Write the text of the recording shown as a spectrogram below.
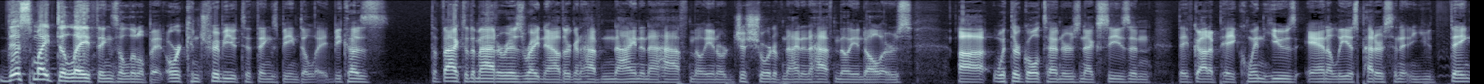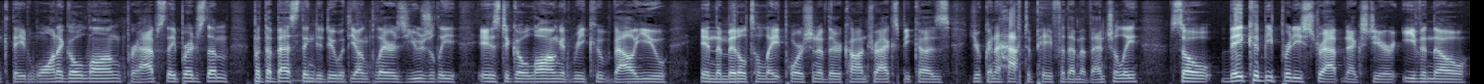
This might delay things a little bit or contribute to things being delayed because the fact of the matter is right now they're going to have nine and a half million or just short of nine and a half million dollars uh, with their goaltenders next season. They've got to pay Quinn Hughes and Elias Pettersson, and you'd think they'd want to go long. Perhaps they bridge them, but the best thing to do with young players usually is to go long and recoup value in the middle to late portion of their contracts because you're going to have to pay for them eventually. So they could be pretty strapped next year, even though.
